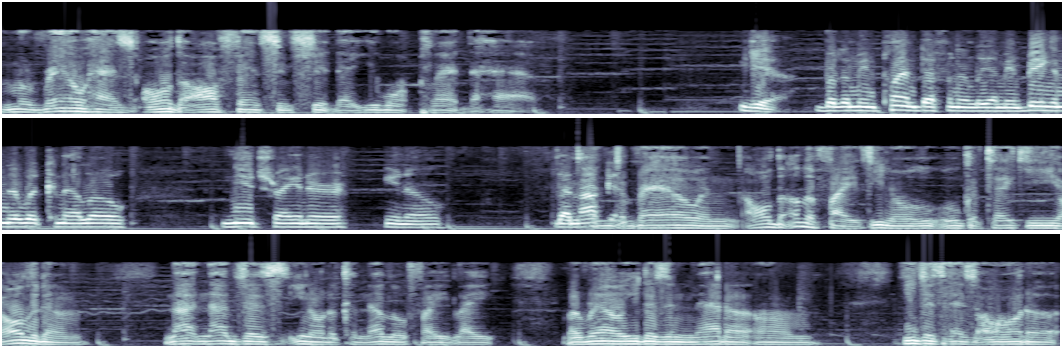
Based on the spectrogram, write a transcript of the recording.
Morrell has all the offensive shit that you want Plant to have. Yeah, but I mean, Plant definitely. I mean, being in there with Canelo, new trainer, you know, that knockout. Dirrell and all the other fights, you know, Uzcategui, all of them. Not not just, you know, the Canelo fight. Like Morrell, he doesn't have a um he just has all the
